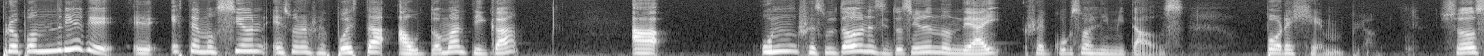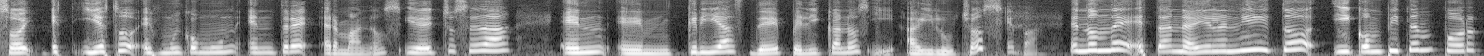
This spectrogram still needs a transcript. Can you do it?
propondría que eh, esta emoción es una respuesta automática a un resultado de una situación en donde hay recursos limitados. Por ejemplo, yo soy, y esto es muy común entre hermanos, y de hecho se da en em, crías de pelícanos y aguiluchos Epa. en donde están ahí en el nidito y compiten por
